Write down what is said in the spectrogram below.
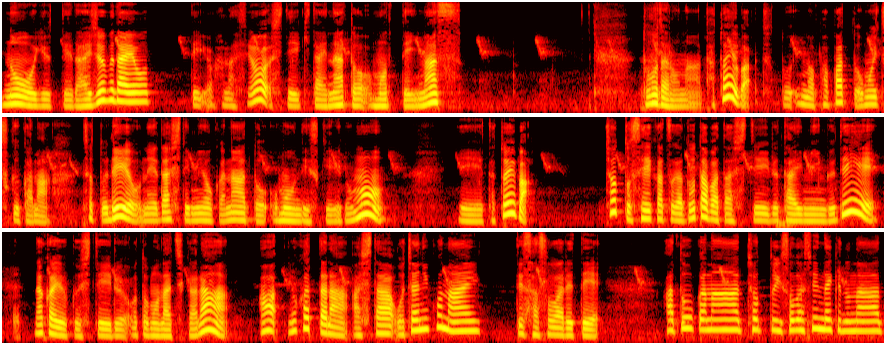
脳を言って大丈夫だよっていう話をしていきたいなと思っています。どうだろうな。例えば、ちょっと今パパッと思いつくかな。ちょっと例をね、出してみようかなと思うんですけれども、えー、例えば、ちょっと生活がドタバタしているタイミングで、仲良くしているお友達から、あ、よかったら明日お茶に来ない？って誘われて、あ、どうかな？ちょっと忙しいんだけどなっ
